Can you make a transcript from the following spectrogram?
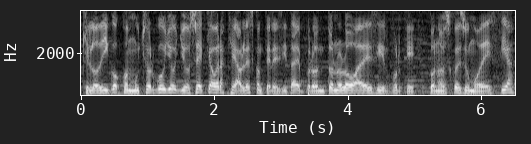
que lo digo con mucho orgullo. Yo sé que ahora que hables con Teresita de pronto no lo va a decir porque conozco de su modestia,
